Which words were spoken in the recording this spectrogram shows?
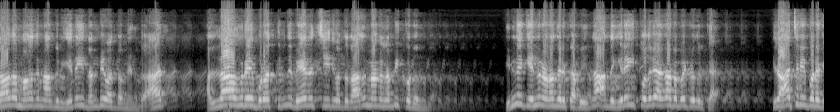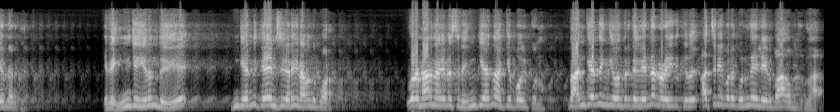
காலமாக நாங்கள் எதை நம்பி வந்தோம் என்றால் அல்லாஹுடைய புறத்திலிருந்து வேத செய்தி வந்ததாக நாங்கள் நம்பிக்கொண்டிருந்தோம். இன்னைக்கு என்ன நடந்திருக்கு அப்படின்னா அந்த இறை குதிரை அல்லாட்ட போயிட்டு வந்திருக்கார். இது ஆச்சரியப்படுறதுக்கு என்ன இருக்கு? ஏங்க இங்க இருந்து இங்க இருந்து கேஎம்சி வரைக்கும் நடந்து போறோம். இவ்வளவு நாள் நான் என்ன இங்க இருந்து அங்கே போயிட்டு வந்தோம் இப்ப அங்க இருந்து இங்க வந்திருக்கிறது என்ன நட இருக்குது ஆச்சரியப்படுறதுக்கு உண்மை இல்லையா பாகம் சொன்னார்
